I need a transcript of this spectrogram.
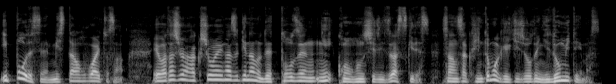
一方ですね、ミスターホワイトさん、私はアクション映画好きなので当然にこの本シリーズは好きです。3作品とも劇場で2度見ています。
